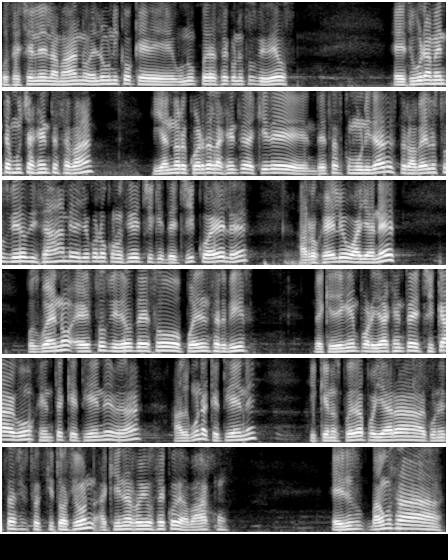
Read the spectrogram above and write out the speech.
pues échenle la mano, es lo único que uno puede hacer con estos videos. Eh, seguramente mucha gente se va y ya no recuerda a la gente de aquí de, de estas comunidades, pero a ver estos videos dice, ah, mira, yo lo conocí de, chico a él, ¿eh? a Rogelio o a Janet. Pues bueno, estos videos de eso pueden servir, de que lleguen por allá gente de Chicago, gente que tiene, ¿verdad? Alguna que tiene y que nos pueda apoyar con esta situa- situación aquí en Arroyo Seco de Abajo. Eh, vamos a,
